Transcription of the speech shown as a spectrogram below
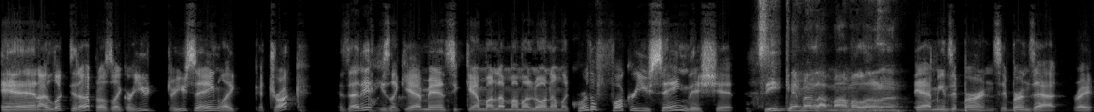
And I looked it up and I was like, "Are you are you saying like a truck?" Is that it? He's like, yeah, man. Si quema la mamalona. I'm like, where the fuck are you saying this shit? Si quema la mamalona. Yeah, it means it burns. It burns out, right?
